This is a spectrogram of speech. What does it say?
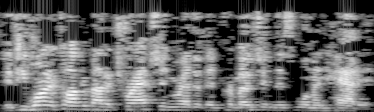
if you want to talk about attraction rather than promotion, this woman had it.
